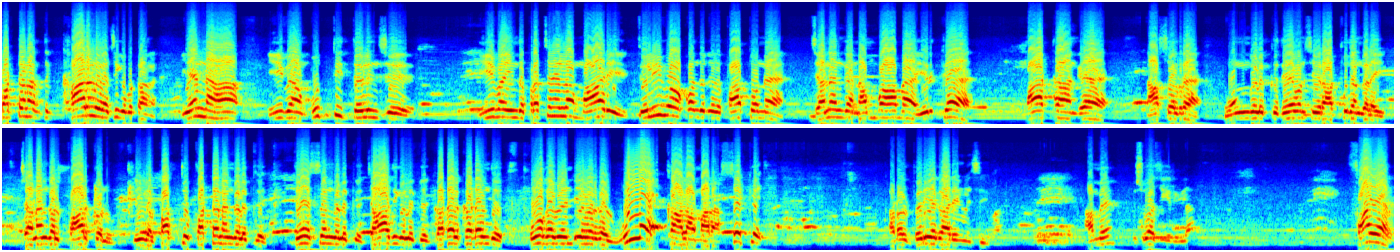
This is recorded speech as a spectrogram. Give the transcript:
பட்டணத்துக்கு காரணம் வச்சுக்கப்பட்டாங்க. ஏன்னா இவன் புத்தி தெளிஞ்சு இவன் இந்த பிரச்சனை எல்லாம் மாறி தெளிவா உட்காந்துட்டு பார்த்தோன்னே ஜனங்க நம்பாம இருக்க மாட்டாங்க. நான் சொல்றேன் உங்களுக்கு தேவன் செய்யற அற்புதங்களை ஜனங்கள் பார்க்கணும். நீங்கள் பத்து பட்டணங்களுக்கு தேசங்களுக்கு ஜாதிகளுக்கு கடல் கடந்து போக வேண்டியவர்கள் உள்ள காலாமாரா செக்கை. கடவுள் பெரிய காரியங்களை செய்வார். ஆமே விசுவாசிக்கிறீங்களா? ஃபயர்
